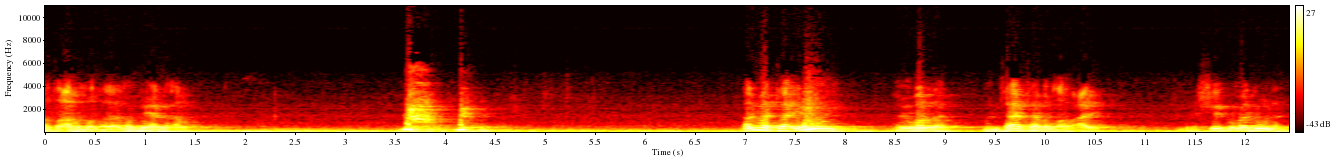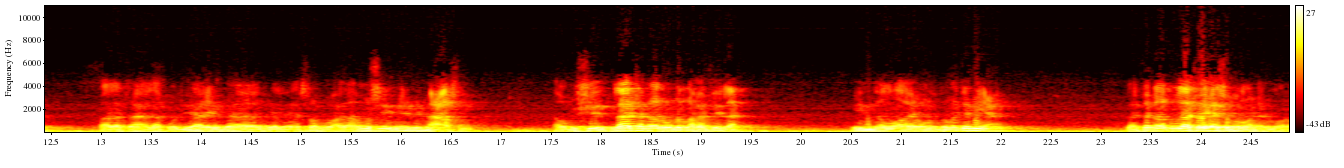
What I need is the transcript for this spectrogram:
خطأهم وضلالهم في هذا الأمر. أما التائبون فيفرق. من تاب تاب الله عليه. الشرك وما دونه. قال تعالى قل يا عبادي الذين اسرفوا على انفسهم بالمعاصي أو بالشرك لا تقربوا من رحمة الله. إن الله يغفر جميعا. لا تقربوا لا تيأسوا من رحمة الله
